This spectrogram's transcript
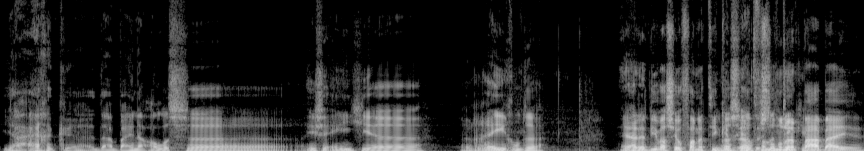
ja, eigenlijk eh, daar bijna alles eh, in zijn eentje eh, regelde. Ja, die- was heel fanatiek Die was inderdaad. heel er stonden er een paar bij.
